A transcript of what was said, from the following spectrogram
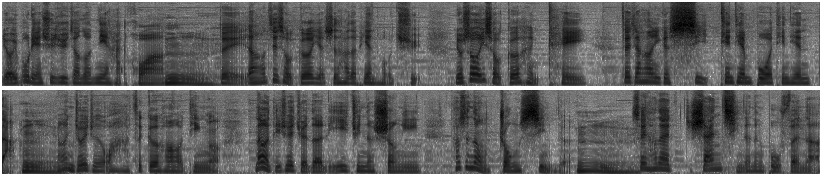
有一部连续剧叫做《聂海花》，嗯，对，然后这首歌也是它的片头曲。有时候一首歌很 K，再加上一个戏天天播天天打，嗯，然后你就会觉得哇，这歌好好听哦。那我的确觉得李翊君的声音。他是那种中性的，嗯，所以他在煽情的那个部分啊，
